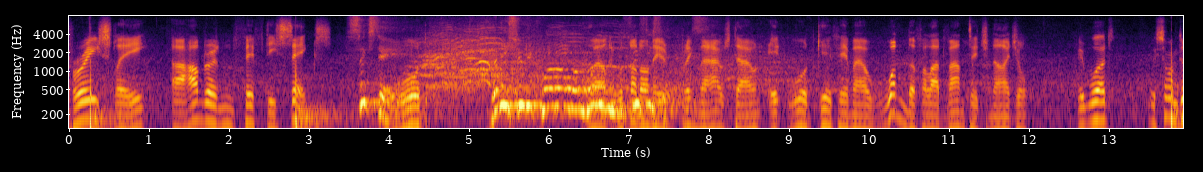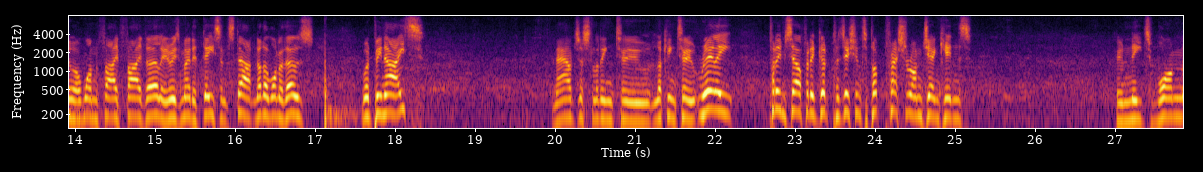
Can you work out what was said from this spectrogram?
Priestley, 156. 60. Would well, it would not only bring the house down, it would give him a wonderful advantage, Nigel. It would. We saw him do a 155 earlier. He's made a decent start. Another one of those would be nice. Now just looking to looking to really put himself in a good position to put pressure on Jenkins, who needs 1-1-0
